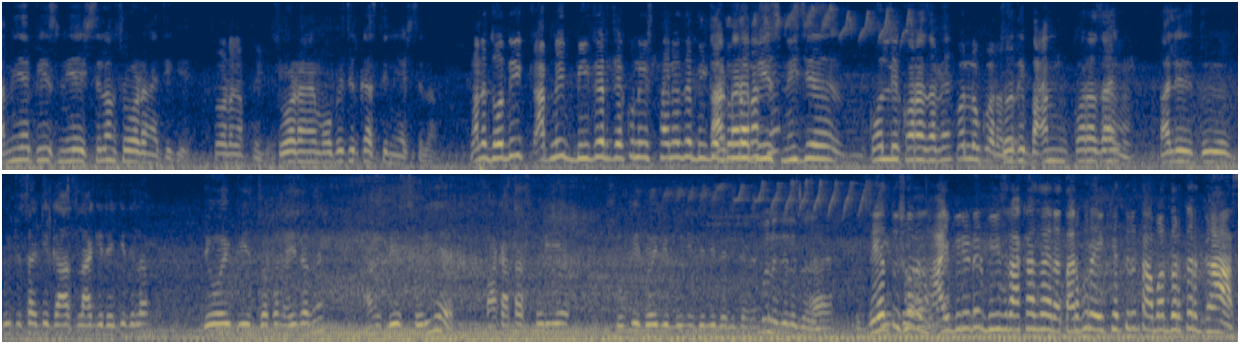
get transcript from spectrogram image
আমি এই বীজ নিয়ে এসেছিলাম চুয়াডাঙ্গা থেকে। চুয়াডাঙ্গা থেকে। চুয়াডাঙ্গায় মফিজের কাছ থেকে নিয়ে এসেছিলাম। মানে যদি আপনি বীজের যে কোনো স্থানীয় যে বীজের দোকান আছে বীজ নিজে করলে করা যাবে। করলেও করা যদি বান করা যায় হ্যাঁ, তাহলে দু- দুটো সাইডে গাছ লাগিয়ে রেখে দিলাম। দিয়ে ওই বীজ যখন হয়ে যাবে আমি বীজ ছড়িয়ে পাকা তাস দইলি বুনি দিলি বেরিয়ে যাবে। বলে দিলে হ্যাঁ। যেহেতু শোনেন হাইব্রিডের বীজ রাখা যায় না তারপরে এই ক্ষেত্রে তো আমার দরকার গাছ।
